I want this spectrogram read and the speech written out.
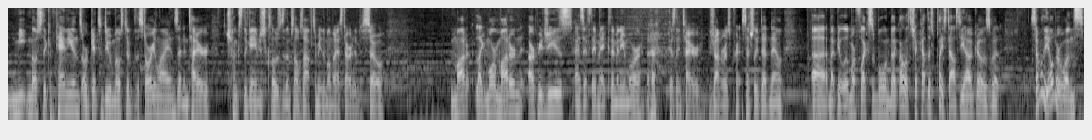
meet most of the companions or get to do most of the storylines and entire chunks of the game just closed themselves off to me the moment I started. So mod like more modern RPGs as if they make them anymore because the entire genre is essentially dead now. Uh, might be a little more flexible and be like, "Oh, let's check out this playstyle, see how it goes." But some of the older ones,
